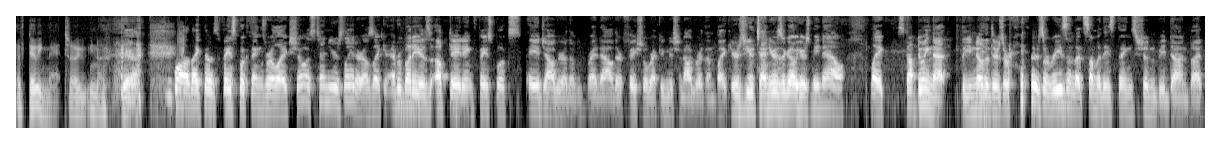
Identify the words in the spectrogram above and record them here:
of doing that. So you know, yeah. Well, like those Facebook things were like, "Show us ten years later." I was like, everybody is updating Facebook's age algorithm right now, their facial recognition algorithm. Like, here's you ten years ago, here's me now. Like, stop doing that you know that there's a there's a reason that some of these things shouldn't be done. But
